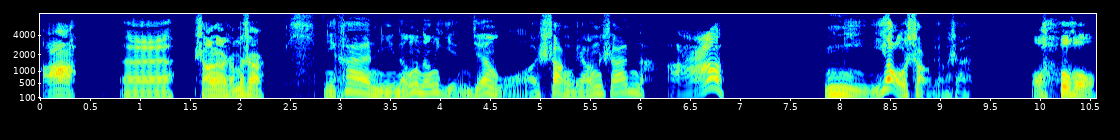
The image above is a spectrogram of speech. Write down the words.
啊，呃，商量什么事儿？你看你能不能引荐我上梁山呢？啊，你要上梁山？哦，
